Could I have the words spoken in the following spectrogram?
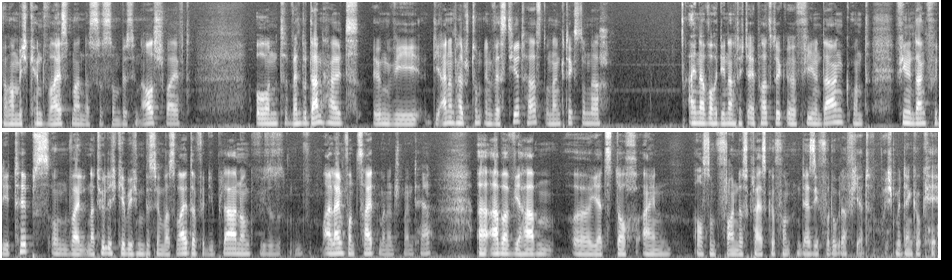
wenn man mich kennt, weiß man, dass das so ein bisschen ausschweift. Und wenn du dann halt irgendwie die eineinhalb Stunden investiert hast und dann kriegst du nach einer Woche die Nachricht, ey Patrick, äh, vielen Dank und vielen Dank für die Tipps und weil natürlich gebe ich ein bisschen was weiter für die Planung, so, allein von Zeitmanagement her. Äh, aber wir haben äh, jetzt doch einen aus dem Freundeskreis gefunden, der sie fotografiert, wo ich mir denke, okay,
